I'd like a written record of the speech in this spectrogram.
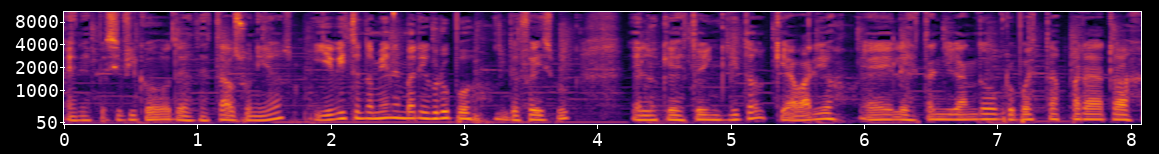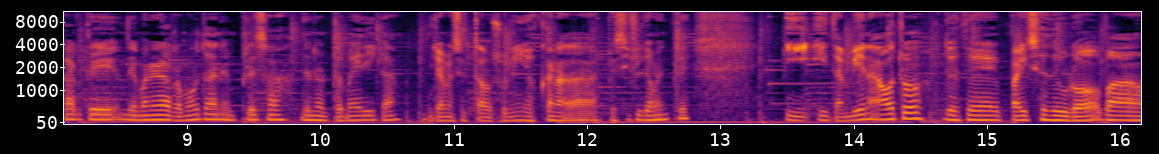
en específico desde Estados Unidos. Y he visto también en varios grupos de Facebook en los que estoy inscrito que a varios eh, les están llegando propuestas para trabajar de, manera remota en empresas de Norteamérica, llámese Estados Unidos, Canadá específicamente. Y, también a otros desde países de Europa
